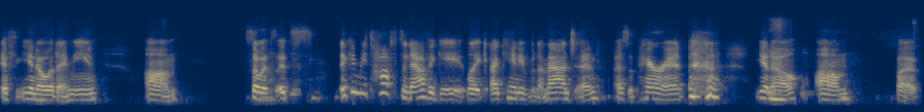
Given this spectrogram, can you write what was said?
if you know what I mean. Um, so it's it's it can be tough to navigate. Like I can't even imagine as a parent, you know. Um, but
